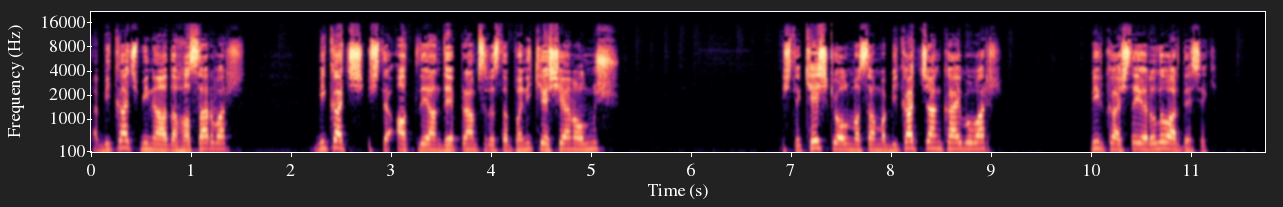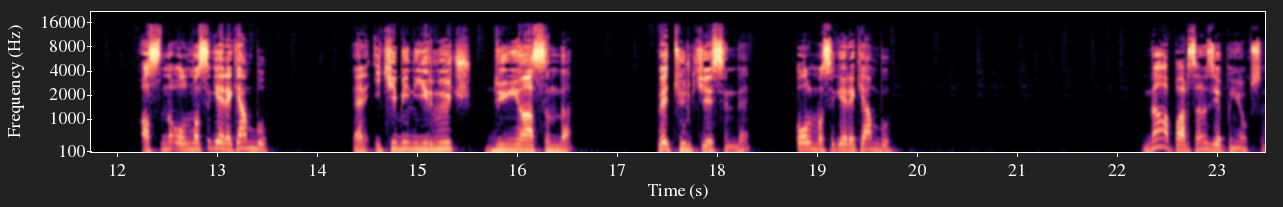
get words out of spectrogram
birkaç binada hasar var. Birkaç işte atlayan deprem sırasında panik yaşayan olmuş. İşte keşke olmasa ama birkaç can kaybı var. Birkaç da yaralı var desek. Aslında olması gereken bu. Yani 2023 dünyasında ve Türkiye'sinde olması gereken bu. Ne yaparsanız yapın yoksa.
